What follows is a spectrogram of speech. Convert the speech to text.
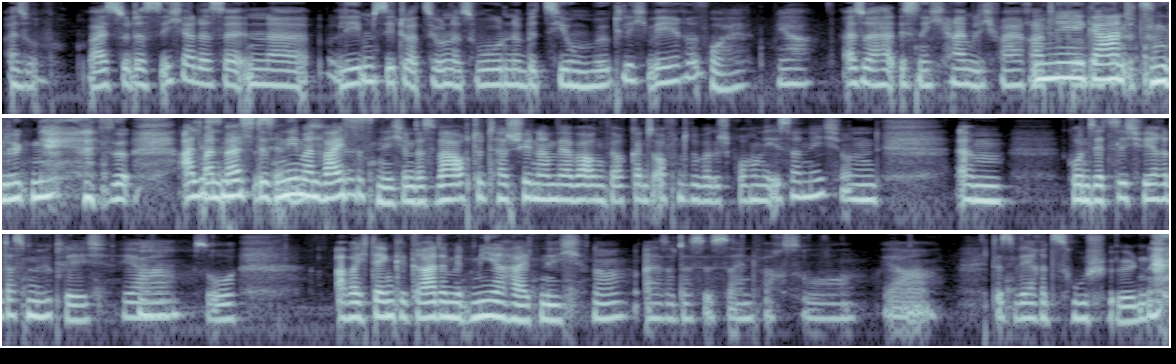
also weißt du das sicher, dass er in einer Lebenssituation ist, wo eine Beziehung möglich wäre? Voll, ja. Also er ist nicht heimlich verheiratet? Nee, gar nicht, zum Glück nicht. Also alles man nicht. Weiß das, ja nee, man nicht. weiß es nicht. Und das war auch total schön, haben wir aber irgendwie auch ganz offen drüber gesprochen. Nee, ist er nicht. Und ähm, grundsätzlich wäre das möglich, ja, mhm. so. Aber ich denke gerade mit mir halt nicht. Ne? Also das ist einfach so, ja, das wäre zu schön.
